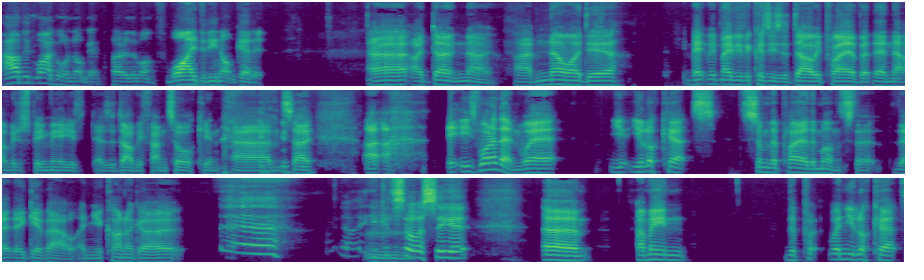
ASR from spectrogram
how did Waghorn not get Player of the Month? Why did he not get it? Uh, I don't know. I have no idea. Maybe because he's a Derby player, but then that would just be me as a Derby fan talking. Um, so uh, it's one of them where you, you look at some of the player of the months that, that they give out, and you kind of go, eh, you mm. can sort of see it. Um, I mean, the when you look at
